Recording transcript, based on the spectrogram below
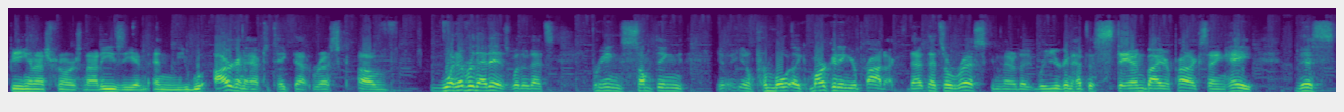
Being an entrepreneur is not easy, and and you are going to have to take that risk of whatever that is, whether that's bringing something, you know, promote like marketing your product. That that's a risk in there that where you're going to have to stand by your product, saying, "Hey, this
